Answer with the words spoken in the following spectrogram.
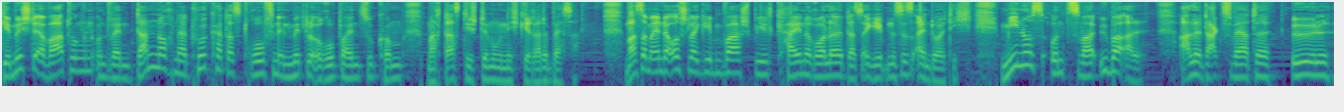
gemischte Erwartungen und wenn dann noch Naturkatastrophen in Mitteleuropa hinzukommen, macht das die Stimmung nicht gerade besser. Was am Ende ausschlaggebend war, spielt keine Rolle, das Ergebnis ist eindeutig. Minus und zwar überall. Alle DAX-Werte, Öl,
